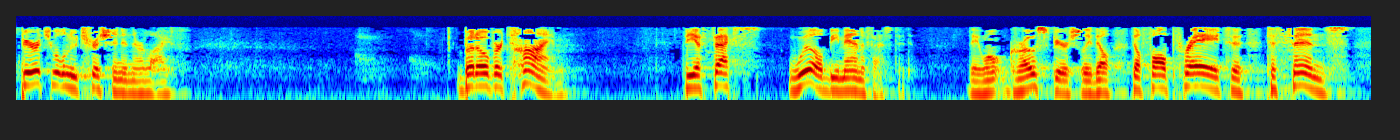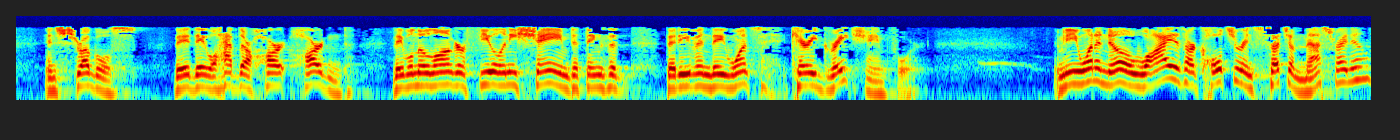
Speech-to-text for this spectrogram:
spiritual nutrition in their life. But over time, the effects will be manifested. They won't grow spiritually. They'll, they'll fall prey to, to sins and struggles. They, they will have their heart hardened. They will no longer feel any shame to things that, that even they once carried great shame for. I mean, you want to know why is our culture in such a mess right now?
